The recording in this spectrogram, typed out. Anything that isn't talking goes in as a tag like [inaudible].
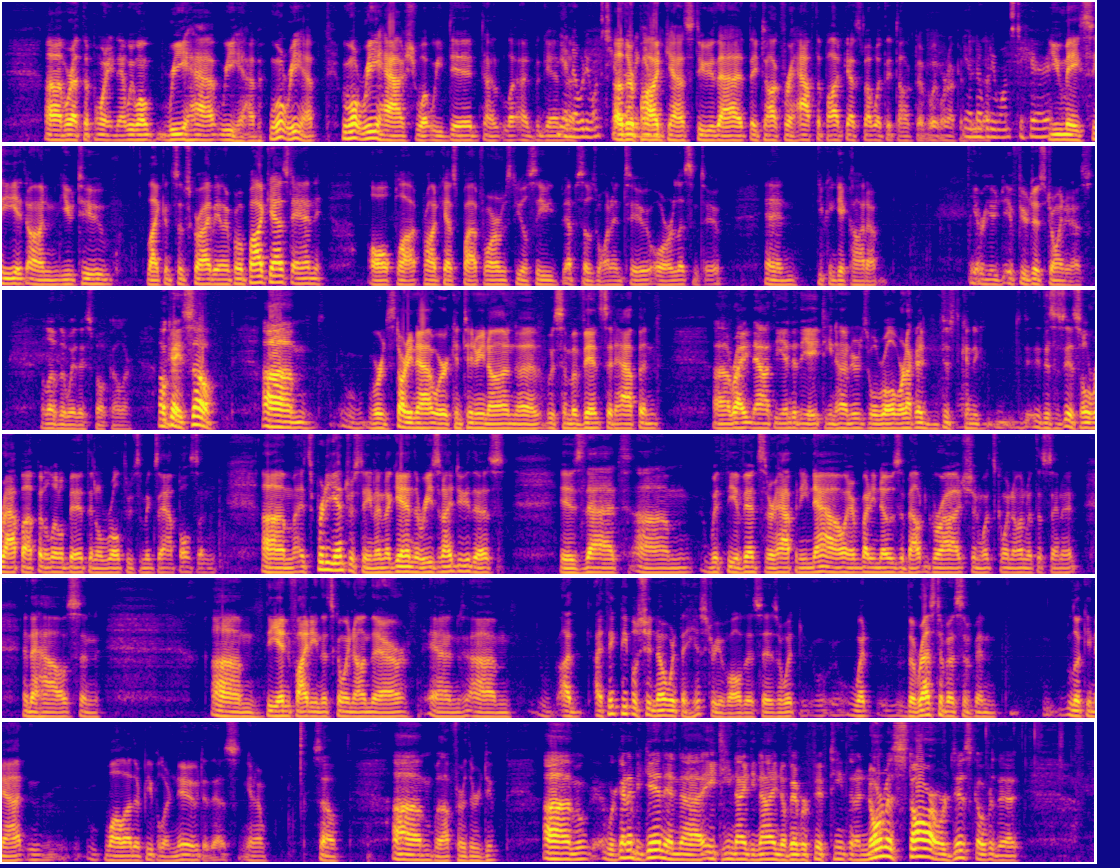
Um, we're at the point now. We won't rehab, rehab. [laughs] We won't rehab. We won't rehash what we did. Uh, uh, again, Yeah, uh, nobody wants to hear Other podcasts do that. They talk for half the podcast about what they talked about. We're not going to Yeah, nobody that. wants to hear it. You may see it on YouTube. Like and subscribe, Alien Probe Podcast, and all plot podcast platforms. You'll see episodes one and two, or listen to, and you can get caught up. Or you, if you're just joining us, I love the way they spell color. Okay, so um, we're starting out. We're continuing on uh, with some events that happened uh, right now at the end of the 1800s. We'll roll. We're not going to just kind of. This is this will wrap up in a little bit. Then we'll roll through some examples, and um, it's pretty interesting. And again, the reason I do this is that um, with the events that are happening now, and everybody knows about Grusch and what's going on with the Senate and the House, and um, the infighting that's going on there, and um, I, I think people should know what the history of all this is, or what what the rest of us have been looking at, while other people are new to this. You know, so um, without further ado. Um, we're going to begin in uh, 1899, November 15th. An enormous star or disk over the,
